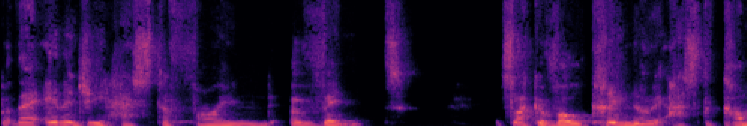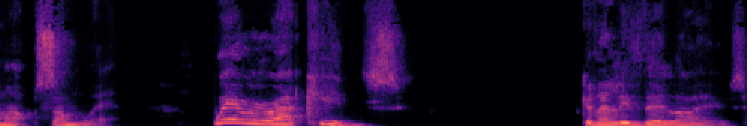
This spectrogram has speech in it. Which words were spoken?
but that energy has to find a vent. It's like a volcano, it has to come up somewhere. Where are our kids going to live their lives?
